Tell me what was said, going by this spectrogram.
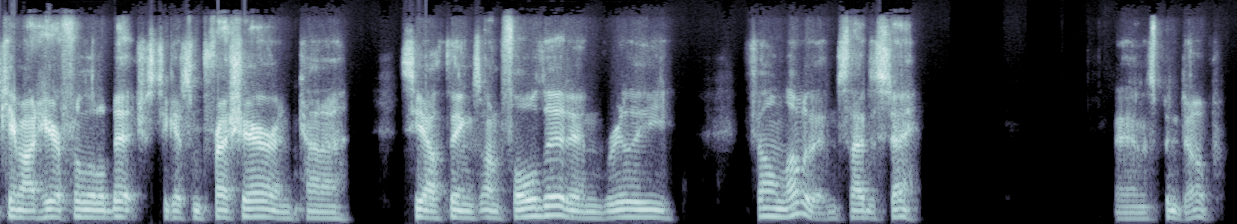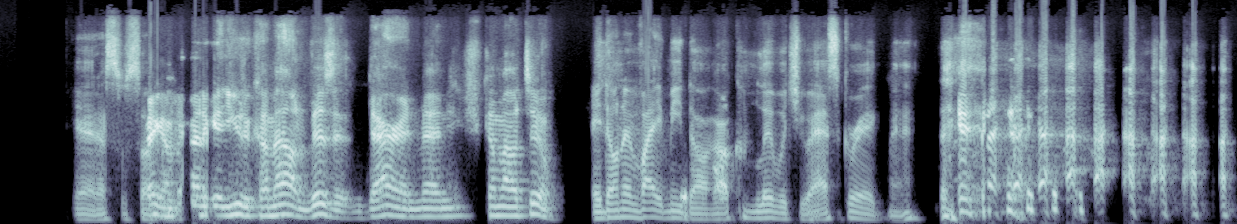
came out here for a little bit just to get some fresh air and kind of see how things unfolded, and really fell in love with it and decided to stay. And it's been dope. Yeah, that's what's up. Greg, I'm trying to get you to come out and visit. Darren, man, you should come out too. Hey, don't invite me, dog. I'll come live with you. Ask Greg, man.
